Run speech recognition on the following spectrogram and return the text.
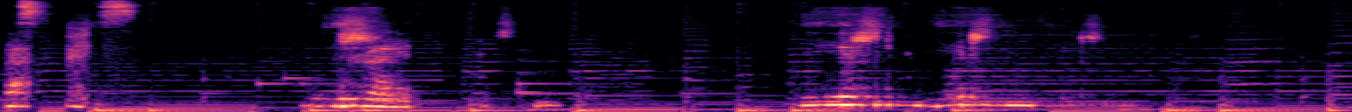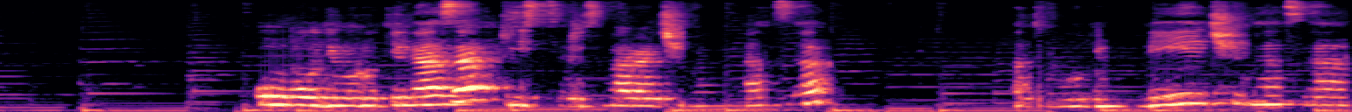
Раскрылись. Удержали. Держим, держим, держим. Уводим руки назад, кисти разворачиваем назад. Отводим плечи назад.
